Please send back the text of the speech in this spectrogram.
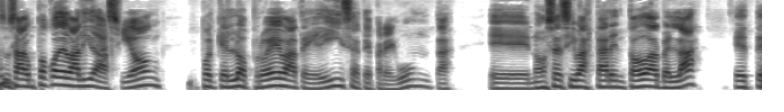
Tú sabes, un poco de validación, porque él lo prueba, te dice, te pregunta. Eh, no sé si va a estar en todas, ¿verdad? Este,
